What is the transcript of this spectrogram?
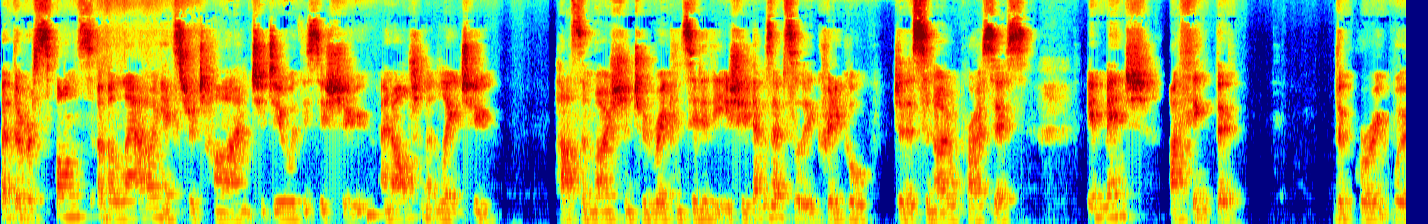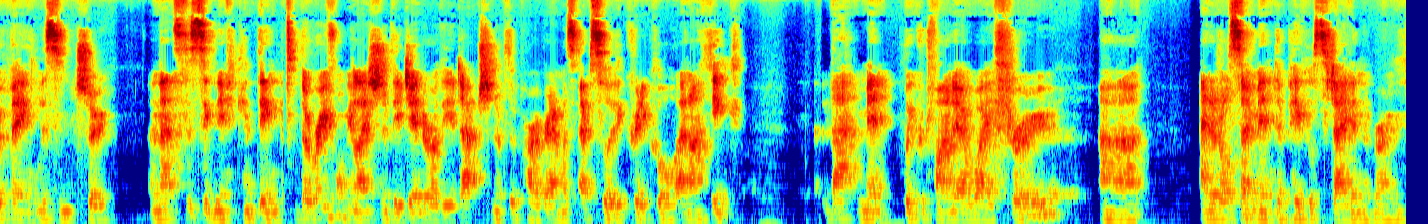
but the response of allowing extra time to deal with this issue and ultimately to pass a motion to reconsider the issue, that was absolutely critical to the synodal process. It meant, I think, that the group were being listened to. And that's the significant thing. The reformulation of the agenda or the adaptation of the program was absolutely critical. And I think that meant we could find our way through. Uh, and it also meant that people stayed in the room.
